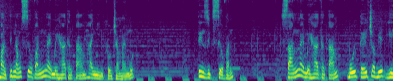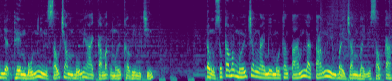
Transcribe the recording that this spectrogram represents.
Bản tin nóng siêu vắn ngày 12 tháng 8 2021. Tin dịch siêu vắn. Sáng ngày 12 tháng 8, Bộ Y tế cho biết ghi nhận thêm 4.642 ca mắc mới COVID-19. Tổng số ca mắc mới trong ngày 11 tháng 8 là 8.776 ca.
